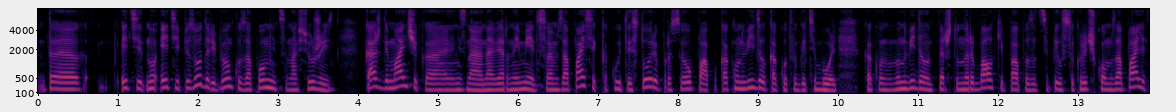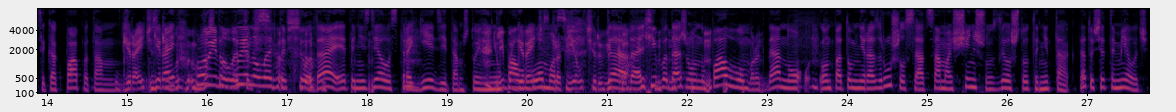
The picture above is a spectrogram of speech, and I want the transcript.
это, эти, ну, эти эпизоды ребенку запомнятся на всю жизнь. Каждый мальчик, э, не знаю, наверное, имеет в своем запасе какую-то историю про своего папу, как он видел, как вот вы говорите, боль, как он, он видел, например, что на рыбалке папа зацепился крючком за палец, и как папа там героически герой... вынул, вынул это все, да, и это не сделалось трагедией, там, что не либо упал в обморок. съел червяка. Да, да, либо даже он упал в обморок, да, но он потом не разрушился от самоощущения, что он сделал что-то не так, да, то есть это мелочь.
